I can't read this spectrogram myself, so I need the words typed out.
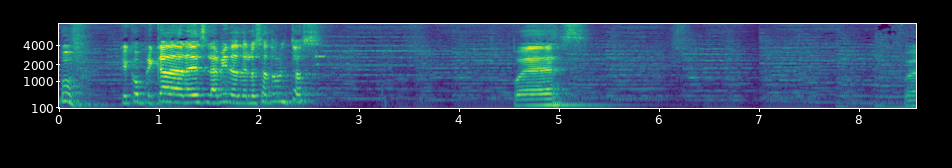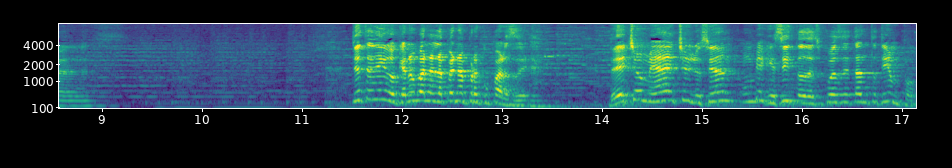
Uf, qué complicada es la vida de los adultos. Pues... Pues... Yo te digo que no vale la pena preocuparse. De hecho, me ha hecho ilusión un viajecito después de tanto tiempo.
